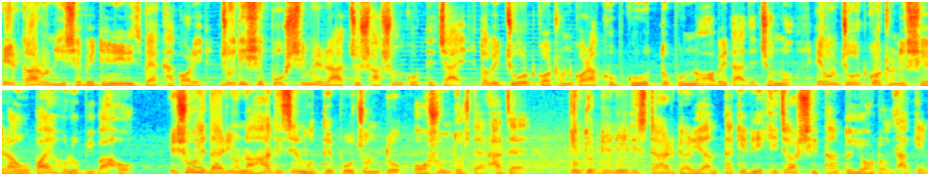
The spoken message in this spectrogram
এর কারণ হিসেবে ডেনিরিস ব্যাখ্যা করে, যদি সে পশ্চিমের রাজ্য শাসন করতে চায়, তবে জোট গঠন করা খুব গুরুত্বপূর্ণ হবে তাদের জন্য এবং জোট গঠনের সেরা উপায় হলো বিবাহ। এ সময় দাঁড়িয়েও নাহারিসের মধ্যে প্রচণ্ড অসন্তোষ দেখা যায়। কিন্তু ডেনিরিস টার্গারিয়ান তাকে রেখে যাওয়ার সিদ্ধান্তই অটল থাকেন।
